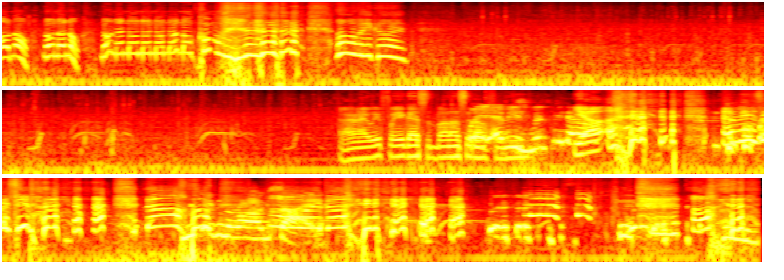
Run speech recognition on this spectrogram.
Oh no, no, no, no, no, no, no, no, no, no, no, come on. oh my god. Alright, wait for you guys to balance it Wait, out. Abby's me. with me now? Yeah. Emmy's with you now. No. You're taking the wrong Oh my god. oh.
